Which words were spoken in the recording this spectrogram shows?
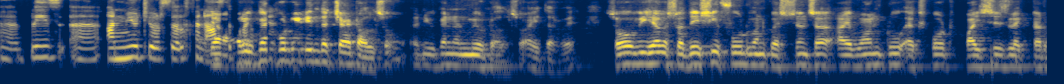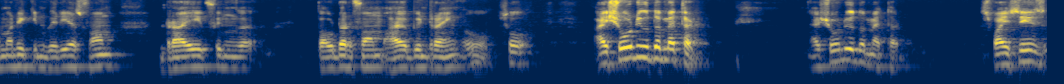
uh, please uh, unmute yourself and ask yeah, the question. you can put it in the chat also, and you can unmute also, either way. So we have a Swadeshi food. One question, sir. I want to export spices like turmeric in various form, dry finger, powder form. I have been trying. Oh, so I showed you the method. I showed you the method. Spices,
